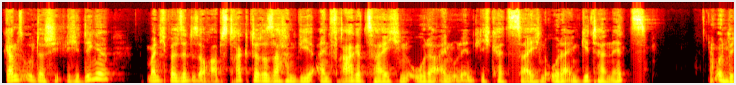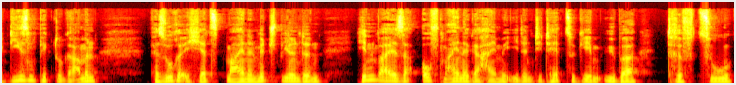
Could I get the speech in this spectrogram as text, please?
ganz unterschiedliche Dinge. Manchmal sind es auch abstraktere Sachen wie ein Fragezeichen oder ein Unendlichkeitszeichen oder ein Gitternetz. Und mit diesen Piktogrammen versuche ich jetzt meinen Mitspielenden Hinweise auf meine geheime Identität zu geben über trifft zu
